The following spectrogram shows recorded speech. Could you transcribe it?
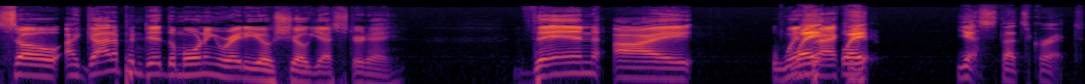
So I got up and did the morning radio show yesterday. Then I went wait, back. wait. Yes, that's correct.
